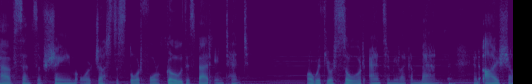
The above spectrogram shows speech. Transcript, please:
have sense of shame or justice, Lord, forego this bad intent. Or with your sword answer me like a man, and I shall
